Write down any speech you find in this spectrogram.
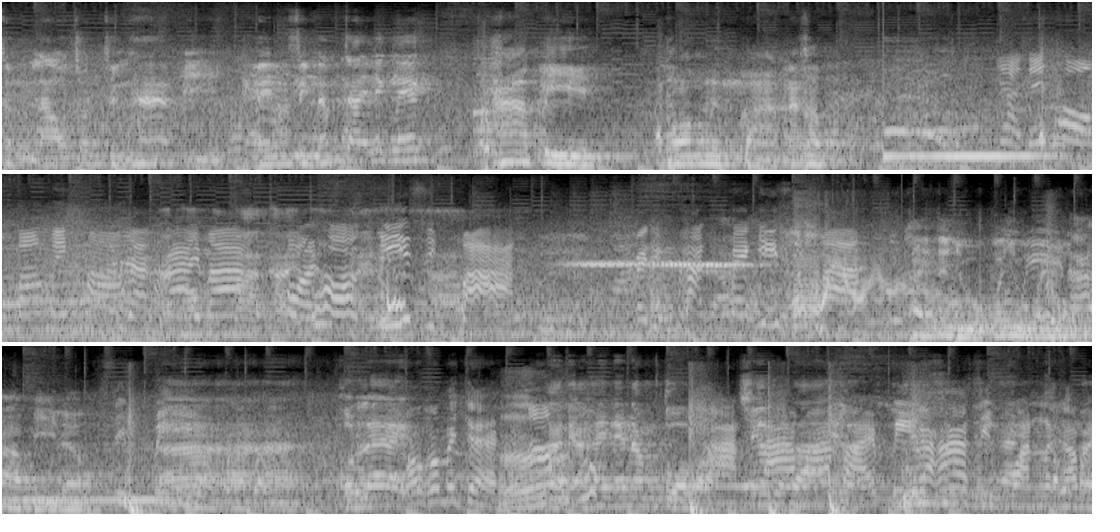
สนับสนุนเราจนถึง 5 ปี เป็นสิ่งน้ำใจเล็ก5 ปีทอง1บาทนะครับ อยากได้ทองบ้างไหมคะ อยากได้บ้างถ่ายขอรูปทองถ่ายรูป20 บาท ไปถึงพันแบงค์20บาท ใครจะอยู่ก็อยู่ไว้ครบ5ปีแล้ว ๆอ่าอ่าอ่าคนแรกเขาก็ไม่แจกอะเดี๋ยวให้แนะนำตัวก่อนชื่ออะไรหลายปีละ50 วันแล้วครับ ทำไม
